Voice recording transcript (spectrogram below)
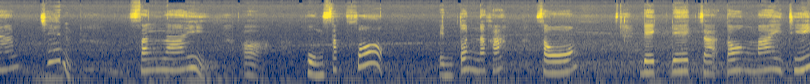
น้ำ เช่น สไลด์ผงซักฟอก เป็นต้นนะคะ 2. เด็กๆจะต้องไม่ทิ้ง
